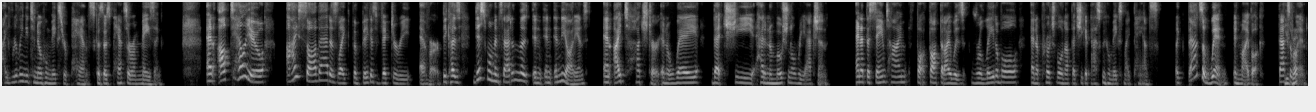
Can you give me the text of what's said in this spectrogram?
I really need to know who makes your pants because those pants are amazing. And I'll tell you, I saw that as like the biggest victory ever because this woman sat in the in, in, in the audience and I touched her in a way that she had an emotional reaction and at the same time thought, thought that I was relatable and approachable enough that she could ask me who makes my pants. Like that's a win in my book. That's a win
